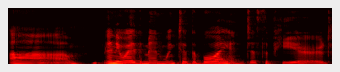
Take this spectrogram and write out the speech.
Um. Anyway, the man winked at the boy and disappeared.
